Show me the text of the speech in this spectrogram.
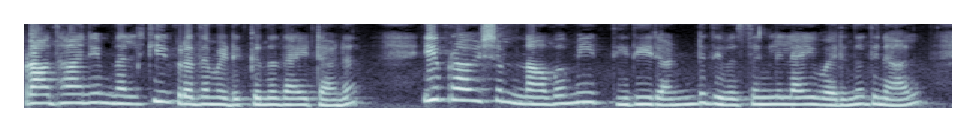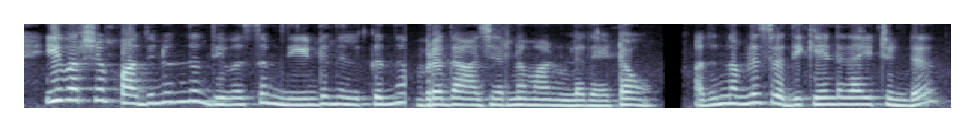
പ്രാധാന്യം നൽകി വ്രതം എടുക്കുന്നതായിട്ടാണ്. ഈ പ്രാവശ്യം നവമി തിഥി രണ്ട് ദിവസങ്ങളിലായി വരുന്നതിനാൽ ഈ വർഷം പതിനൊന്ന് ദിവസം നീണ്ടു നിൽക്കുന്ന വ്രതാചരണമാണുള്ളത് കേട്ടോ. അതും നമ്മൾ ശ്രദ്ധിക്കേണ്ടതായിട്ടുണ്ട്.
